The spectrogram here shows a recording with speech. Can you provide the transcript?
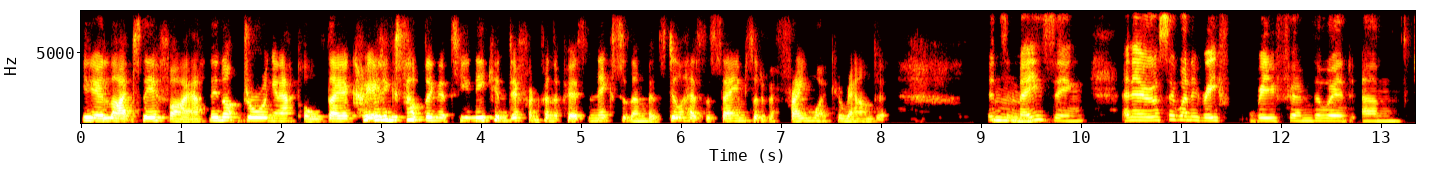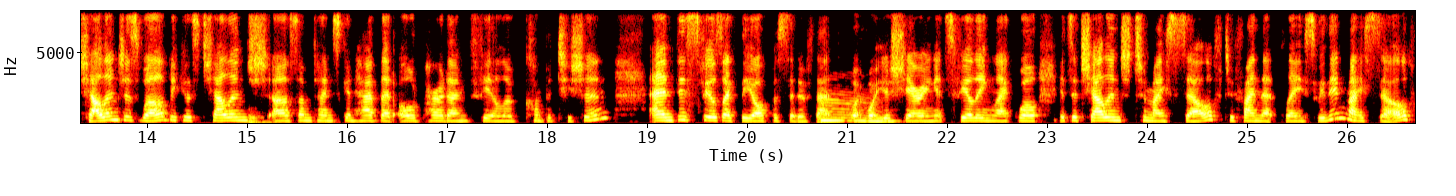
you know lights their fire they're not drawing an apple they are creating something that's unique and different from the person next to them but still has the same sort of a framework around it it's mm. amazing. And I also want to re- reaffirm the word um, challenge as well because challenge uh, sometimes can have that old paradigm feel of competition and this feels like the opposite of that mm. what, what you're mm. sharing it's feeling like well it's a challenge to myself to find that place within myself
